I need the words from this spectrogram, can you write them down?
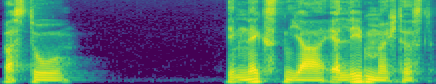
was du im nächsten Jahr erleben möchtest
